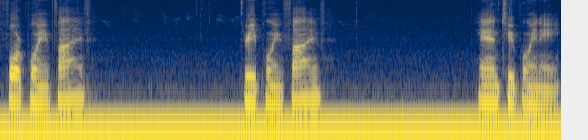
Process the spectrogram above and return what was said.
4.5, 3.5, and 2.8.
